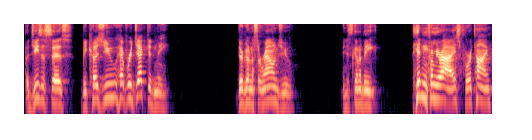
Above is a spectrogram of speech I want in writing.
But Jesus says, Because you have rejected me, they're going to surround you, and it's going to be hidden from your eyes for a time,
